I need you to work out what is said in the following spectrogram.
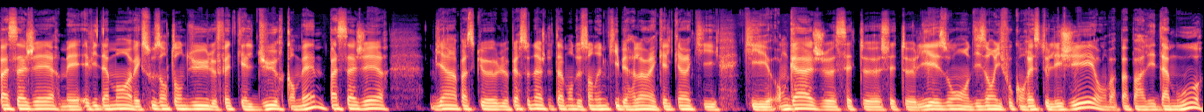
passagère, mais évidemment avec sous-entendu le fait qu'elle dure quand même, passagère. Bien parce que le personnage notamment de Sandrine Kiberlin est quelqu'un qui, qui engage cette, cette liaison en disant il faut qu'on reste léger, on va pas parler d'amour.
